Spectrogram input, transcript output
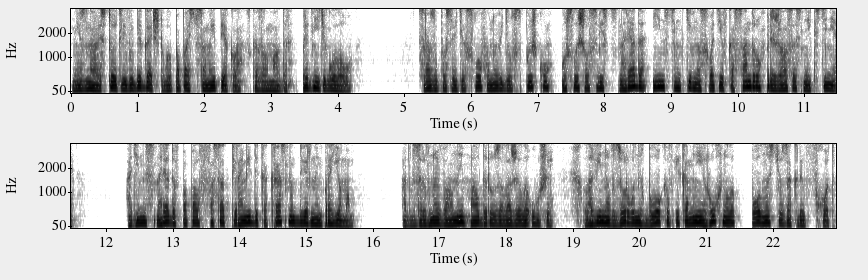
«Не знаю, стоит ли выбегать, чтобы попасть в самое пекло», — сказал Малдер. «Пригните голову». Сразу после этих слов он увидел вспышку, услышал свист снаряда и, инстинктивно схватив Кассандру, прижался с ней к стене. Один из снарядов попал в фасад пирамиды как раз над дверным проемом. От взрывной волны Малдеру заложило уши — Лавина взорванных блоков и камней рухнула, полностью закрыв вход.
